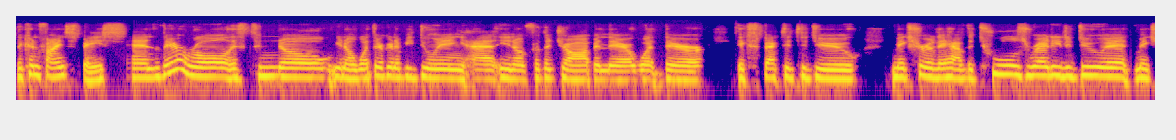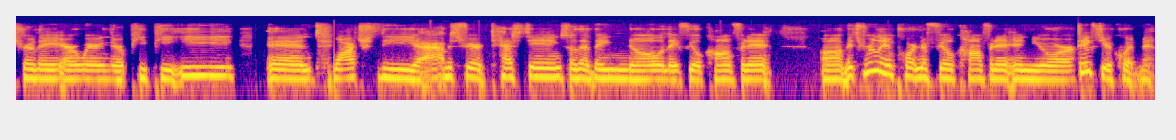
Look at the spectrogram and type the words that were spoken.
the confined space and their role is to know you know what they're going to be doing at you know for the job in there what they're expected to do. Make sure they have the tools ready to do it. Make sure they are wearing their PPE and watch the atmospheric testing so that they know and they feel confident. Um, it's really important to feel confident in your safety equipment.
